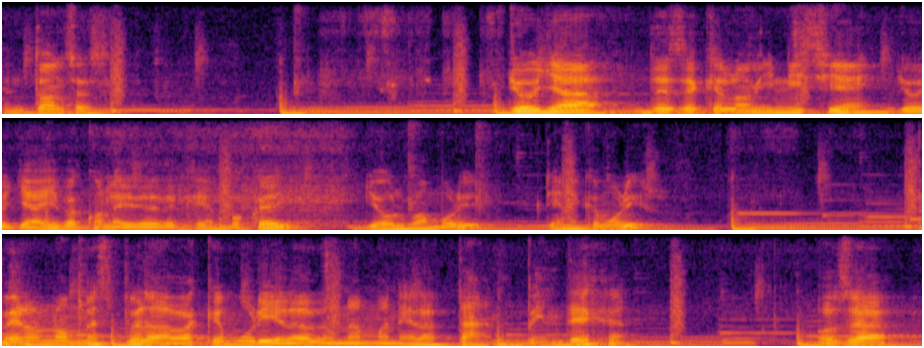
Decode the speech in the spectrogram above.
Entonces, yo ya, desde que lo inicié, yo ya iba con la idea de que, ok, Joel va a morir, tiene que morir. Pero no me esperaba que muriera de una manera tan pendeja. O sea,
